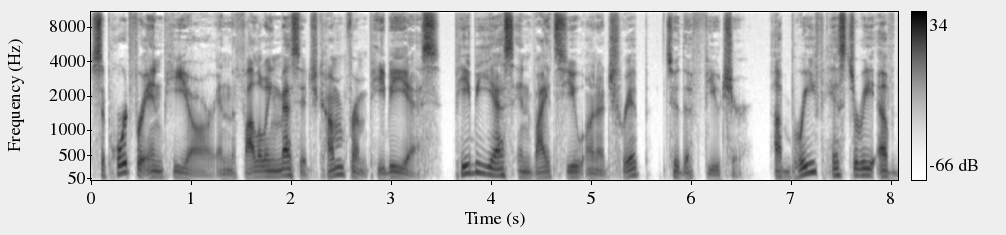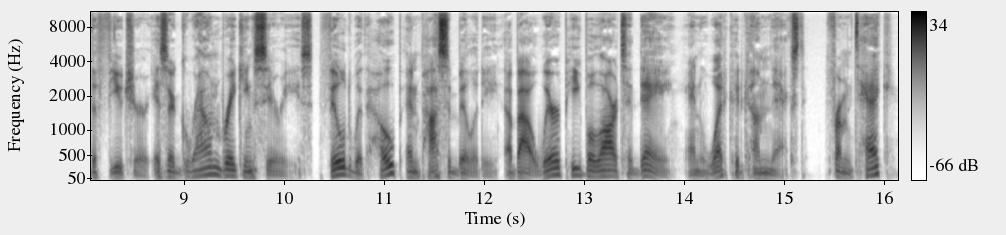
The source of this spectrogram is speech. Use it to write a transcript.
Support for NPR and the following message come from PBS. PBS invites you on a trip to the future. A Brief History of the Future is a groundbreaking series filled with hope and possibility about where people are today and what could come next. From tech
